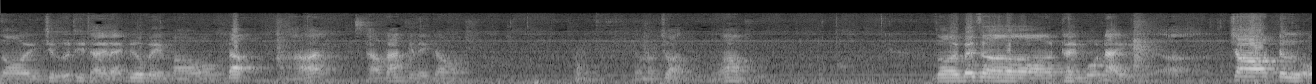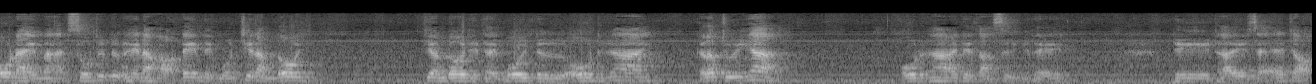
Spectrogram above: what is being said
rồi chữ thì thầy lại đưa về màu đậm. Đấy thao tác cái đấy cho cho nó chuẩn đúng không? Rồi bây giờ thầy muốn này uh, ờ, cho từ ô này mà số thứ tự hay là họ tên thầy muốn chia làm đôi. Chia làm đôi thì thầy bôi từ ô thứ hai. Các lớp chú ý nhá. Ô thứ hai thầy giả sử như thế. Thì thầy sẽ chọn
